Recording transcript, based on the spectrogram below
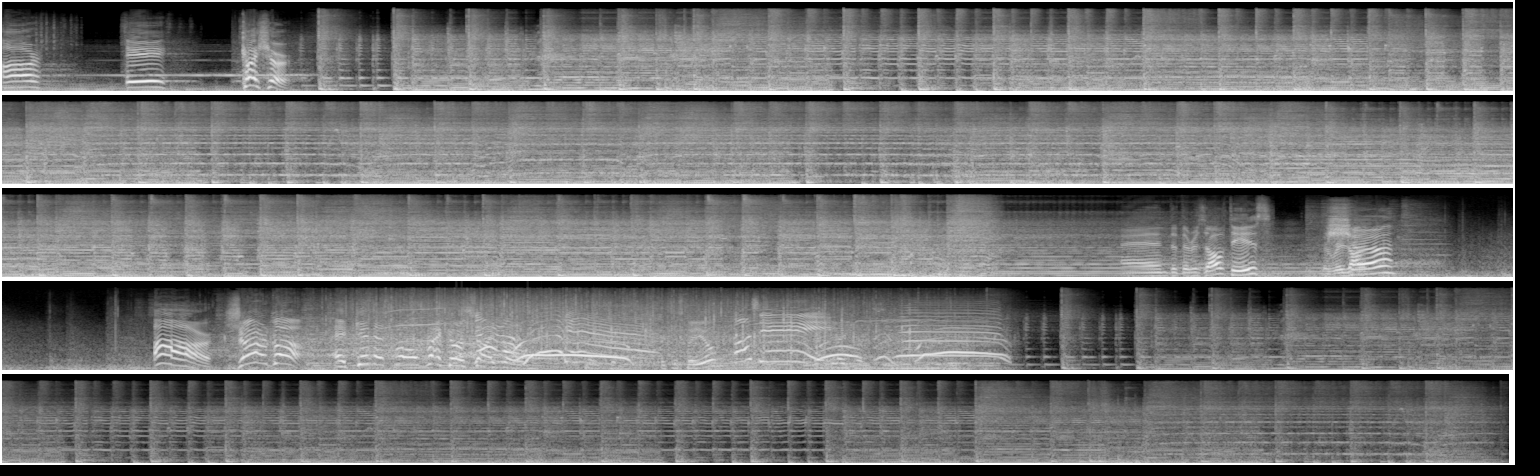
are a kosher. And the result is... The result... R! Jarga! A Guinness World Record cycle!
